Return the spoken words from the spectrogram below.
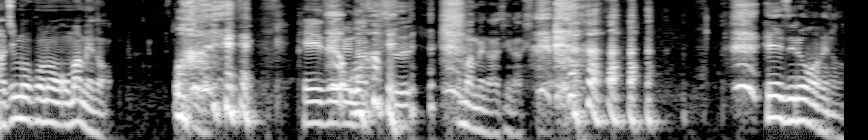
味もこのお豆のヘーゼルナッツお豆の味がして ヘーゼルお豆の。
